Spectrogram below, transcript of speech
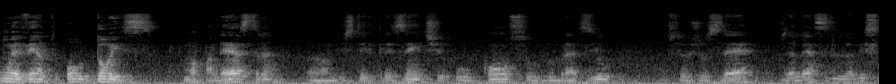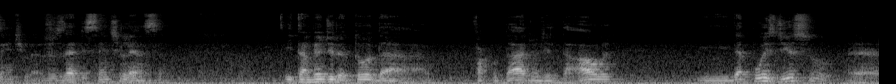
um evento ou dois, uma palestra onde esteve presente o cônsul do Brasil, o senhor José José Lessa. José Vicente Lessa. José Vicente Lessa. E também o diretor da faculdade onde ele dá aula e depois disso, é,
